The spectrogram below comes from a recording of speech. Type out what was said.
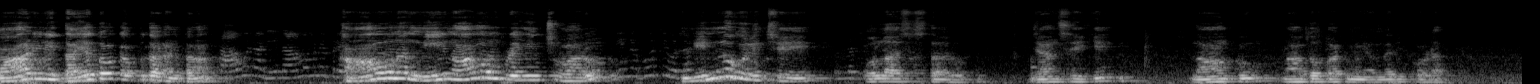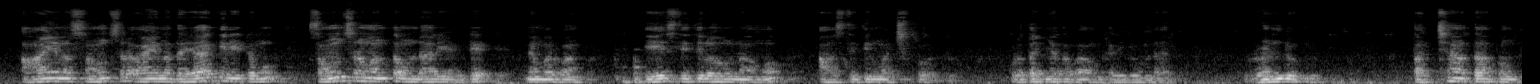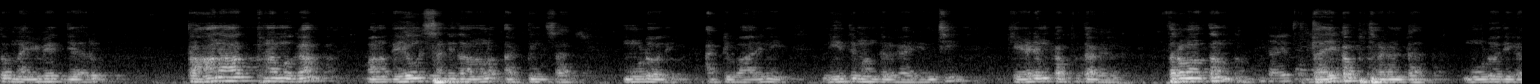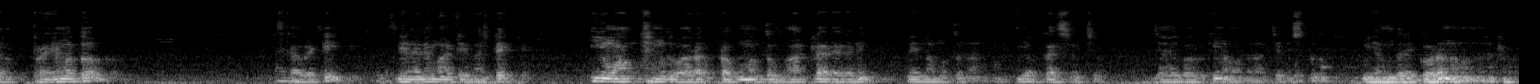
వాడిని దయతో కప్పుతాడంట. కావున నీ నామం ప్రేమించువారు నిన్ను గూర్చి ఉల్ల- నిన్ను గురించి ఉల్లాసిస్తారు. ఝాన్సీకి నాకు నాతో పాటు మీ అందరికి కూడా. ఆయన సంవత్సరం ఆయన దయా కిరీటము సంవత్సరం అంతా ఉండాలి అంటే నెంబర్ వన్ ఏ స్థితిలో ఉన్నామో ఆ స్థితిని మర్చిపోవద్దు. కృతజ్ఞత భావం కలిగి ఉండాలి. రెండు పశ్చాత్తాపంతో నైవేద్యాలు ప్రాణార్పణముగా మన దేవుని సన్నిధానంలో అర్పించాలి. మూడోది అట్టి వారిని నీతిమంతులుగా ఎంచి కేడెం కప్పుతాడు తర్వాత దయ కప్పుతాడంట మూడోదిగా ప్రేమతో కాబట్టి నేననే మాట ఏంటంటే ఈ వాక్యము ద్వారా ప్రభు మనతో మాట్లాడాడని నేను నమ్ముతున్నాను. ఈ అవకాశం ఇచ్చి జయబాబుకి నా వందనాలు చెల్లిస్తూ మీ అందరికి కూడా నా వందనాలు.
